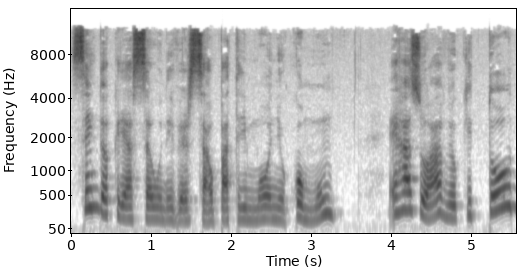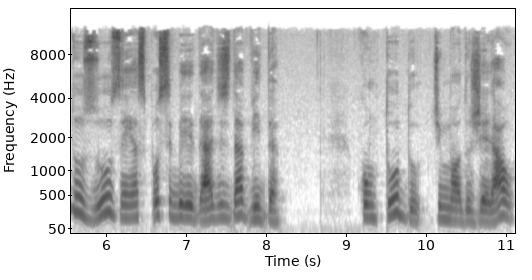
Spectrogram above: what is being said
Sendo a criação universal patrimônio comum, é razoável que todos usem as possibilidades da vida. Contudo, de modo geral,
